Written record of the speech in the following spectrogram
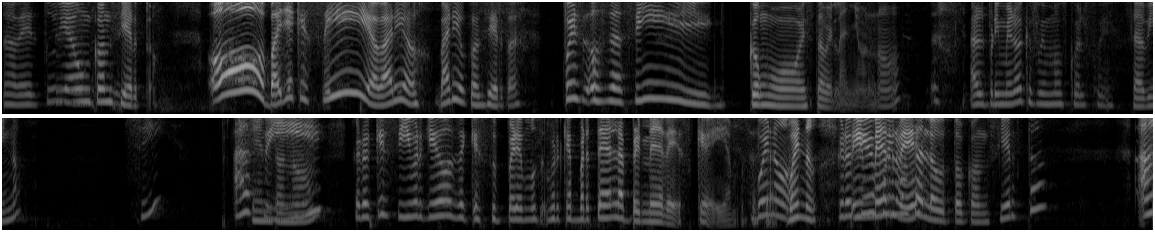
A ver, tú. Fui a un concierto. Oh, vaya que sí, a varios, varios conciertos. Pues, o sea, sí, como estaba el año, ¿no? Al primero que fuimos, ¿cuál fue? ¿Sabino? ¿Sí? Ah, Siento, sí. ¿no? Creo que sí, porque íbamos de que superemos, porque aparte era la primera vez que veíamos. a Bueno, bueno, Creo que fuimos vez. al autoconcierto. ah,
